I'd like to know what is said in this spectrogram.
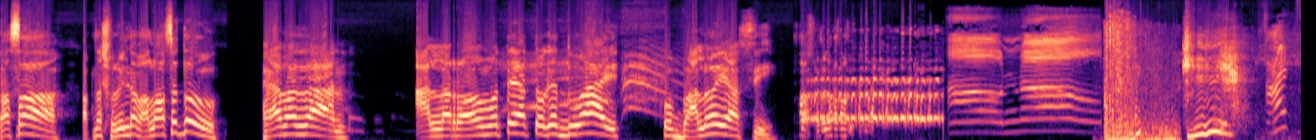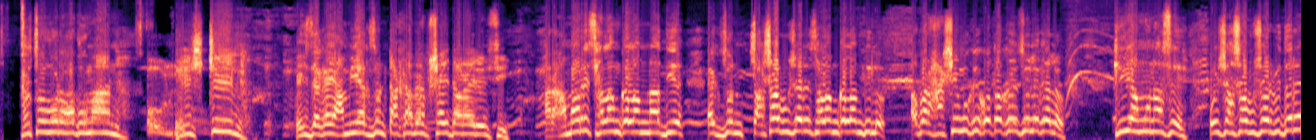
চাচা আপনার শরীরটা ভালো আছে তো? হ্যাঁ বাজান আল্লাহর রহমতে আর তোকে দুয়াই খুব ভালোই আছি। কি? এত বড় অপমান। স্টিল, এই জায়গায় আমি একজন টাকা ব্যবসায়ী দাঁড়ায় রয়েছি। আর আমারে সালাম কালাম না দিয়ে একজন চাষা ভুষারে সালাম কালাম দিল, আবার হাসি মুখে কথা কয়ে চলে গেল। কি এমন আছে? ওই চাষা ভুষার ভিতরে?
